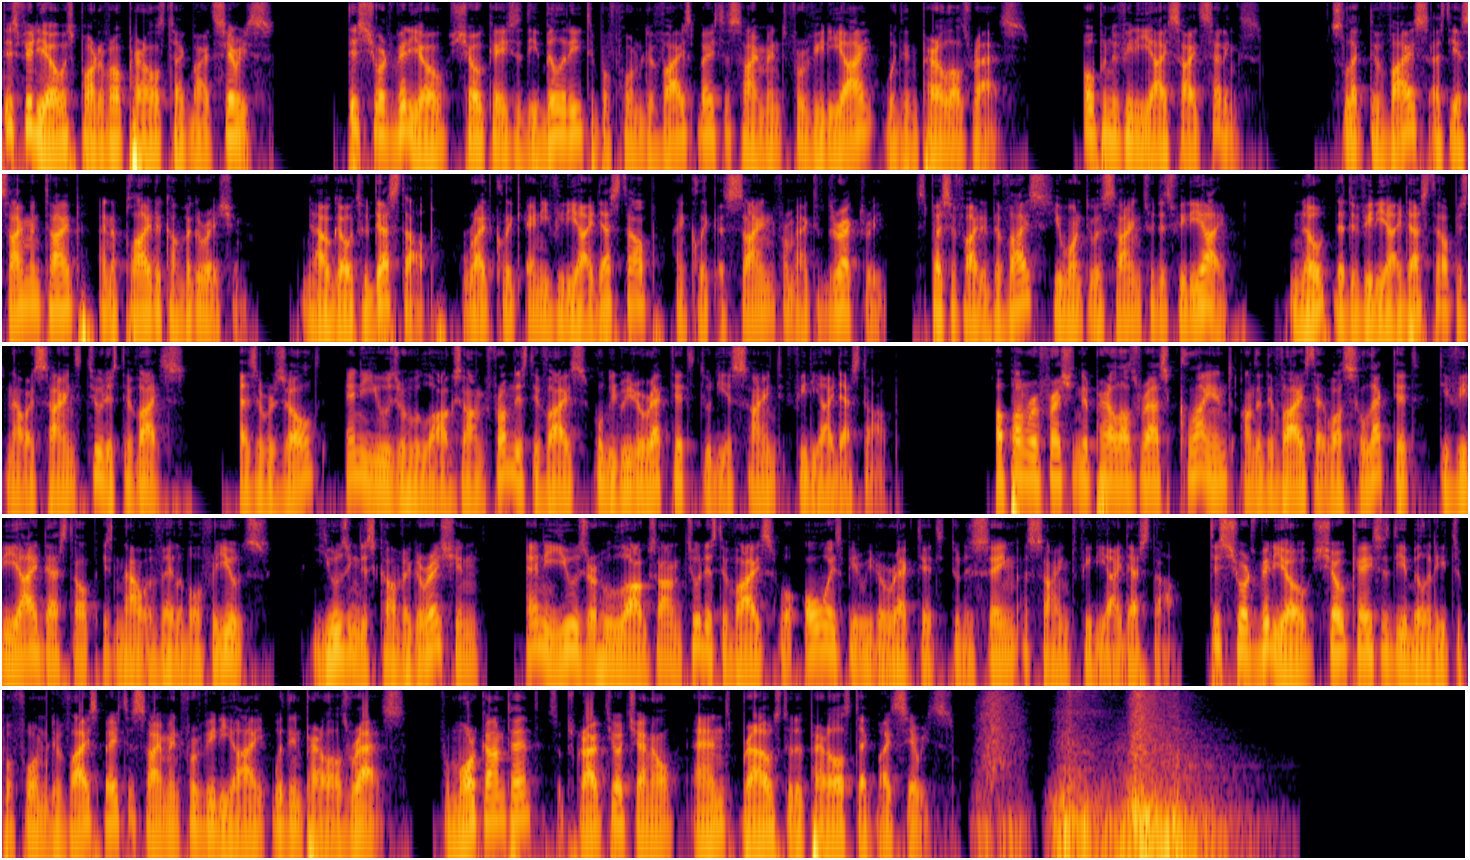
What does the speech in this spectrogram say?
This video is part of our Parallels Tech Bytes series. This short video showcases the ability to perform device-based assignment for VDI within Parallels RAS. Open the VDI site settings. Select device as the assignment type and apply the configuration. Now go to desktop, right-click any VDI desktop and click assign from Active Directory. Specify the device you want to assign to this VDI. Note that the VDI desktop is now assigned to this device. As a result, any user who logs on from this device will be redirected to the assigned VDI desktop. Upon refreshing the Parallels RAS client on the device that was selected, the VDI desktop is now available for use. Using this configuration, any user who logs on to this device will always be redirected to the same assigned VDI desktop. This short video showcases the ability to perform device-based assignment for VDI within Parallels RAS. For more content, subscribe to our channel and browse to the Parallels Tech Bytes series.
